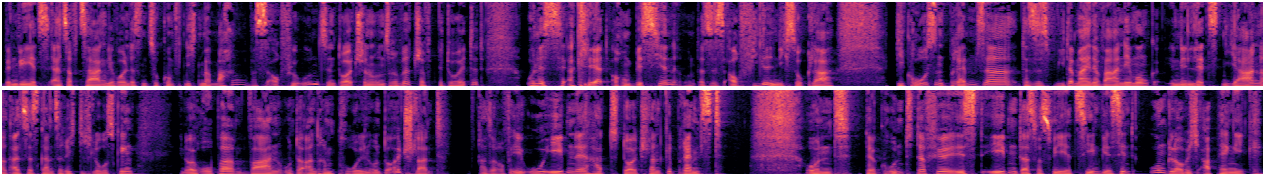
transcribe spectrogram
wenn wir jetzt ernsthaft sagen, wir wollen das in Zukunft nicht mehr machen, was es auch für uns in Deutschland und unsere Wirtschaft bedeutet. Und es erklärt auch ein bisschen, und das ist auch vielen nicht so klar, die großen Bremser, das ist wieder meine Wahrnehmung, in den letzten Jahren, als das Ganze richtig losging, in Europa waren unter anderem Polen und Deutschland. Also auf EU-Ebene hat Deutschland gebremst und der Grund dafür ist eben das, was wir jetzt sehen. Wir sind unglaublich abhängig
